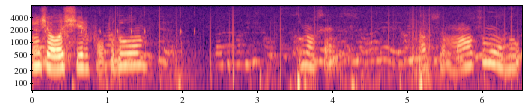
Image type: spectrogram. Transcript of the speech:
İnşallah şerif olurum. Innocent. Yoksa masum olduk.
